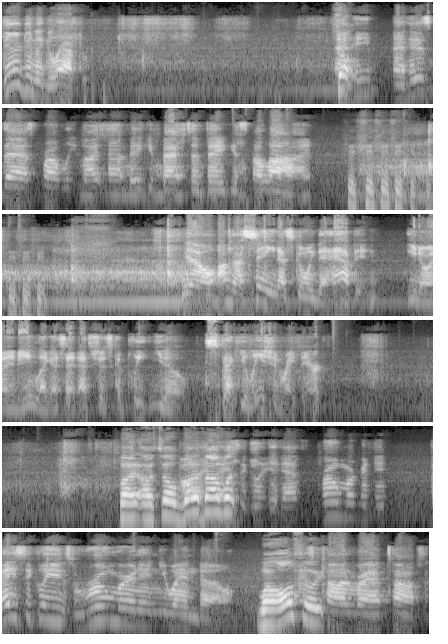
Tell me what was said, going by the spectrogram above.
they're gonna go after him. So- and he and his ass probably might not make it back to Vegas alive. Now, I'm not saying that's going to happen. You know what I mean? Like I said, that's just complete, you know, speculation right there. But uh, so what But about what? Basically, that's rumor and in- basically it's rumor and innuendo. Well, also as Conrad Thompson.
